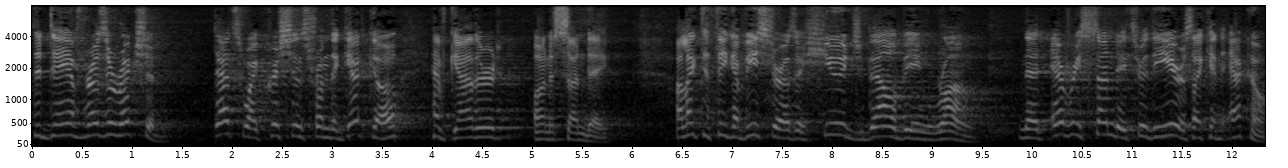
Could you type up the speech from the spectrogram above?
the day of resurrection. That's why Christians from the get go have gathered on a Sunday. I like to think of Easter as a huge bell being rung, and that every Sunday through the year is like an echo.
